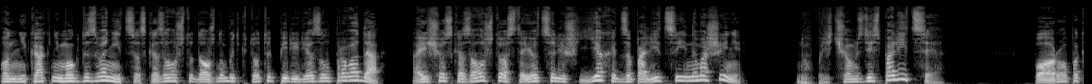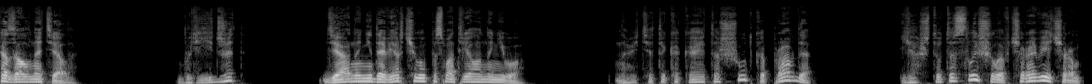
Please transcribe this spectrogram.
Он никак не мог дозвониться, сказал, что, должно быть, кто-то перерезал провода, а еще сказал, что остается лишь ехать за полицией на машине. «Ну, при чем здесь полиция?» Пуаро показал на тело. «Бриджит?» Диана недоверчиво посмотрела на него. Но ведь это какая-то шутка, правда? Я что-то слышала вчера вечером.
